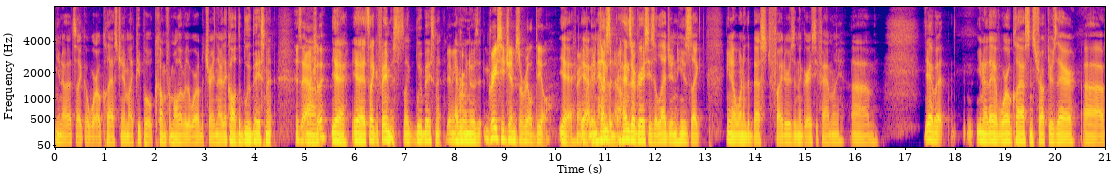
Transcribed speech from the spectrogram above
you know that's like a world class gym. Like people come from all over the world to train there. They call it the Blue Basement. Is it Um, actually? yeah, yeah. It's like a famous. It's like Blue Basement. I mean, Everyone Gra- knows it. Gracie Gym's a real deal. Yeah, yeah. I mean, Renzo. Renzo Gracie's a legend. He's like, you know, one of the best fighters in the Gracie family. Um, yeah, but you know, they have world class instructors there. Uh,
